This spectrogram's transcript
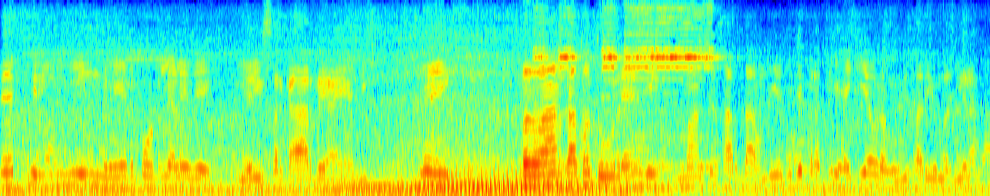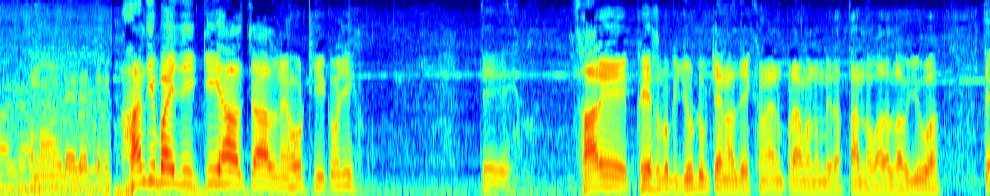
ਤੇ ਫਰੀ ਨਰੇਤ ਵਾਲੇ ਦੇ, ਮੇਰੀ ਸਰਕਾਰ ਦੇ ਆਏ ਆ ਜੀ। ਤੇ ਭਗਵਾਨ ਸਾਹਿਬ ਤੋਂ ਦੂਰ ਰਹਿਣ ਜੀ ਮਨ 'ਚ ਸਰਦਾ ਹੁੰਦੀ ਹੈ, ਜਿਹਦੇ ਪ੍ਰਤੀ ਹੈਗੀ ਆ, ਉਹ ਰਹੂਗੀ ਸਾਰੀ ਉਮਰ ਜੀ ਨਾ? ਸਮਾਨ ਲੈ ਲਿਆ ਤੱਕ। ਹਾਂਜੀ ਬਾਈ ਜੀ, ਕੀ ਹਾਲ ਚਾਲ ਨੇ? ਹੋ ਠੀਕ ਹੋ ਜੀ? ਤੇ ਸਾਰੇ ਫੇਸਬੁੱਕ YouTube ਚੈਨਲ ਦੇਖਣ ਵਾਲਿਆਂ ਭਰਾਵਾਂ ਨੂੰ ਮੇਰਾ ਧੰਨਵਾਦ ਲਵ ਯੂ ਆ। ਤੇ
